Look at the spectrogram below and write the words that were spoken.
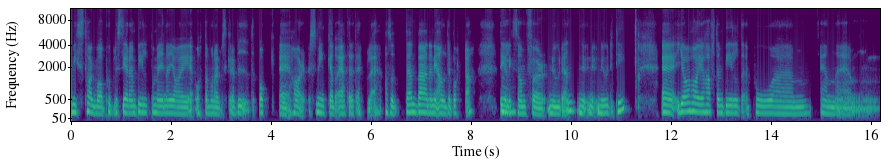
misstag var att publicera en bild på mig när jag är åtta månaders gravid och eh, har sminkad och äter ett äpple. Alltså den bannen är aldrig borta. Det är mm. liksom för nuden, nudity. Eh, jag har ju haft en bild på um, en, um,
